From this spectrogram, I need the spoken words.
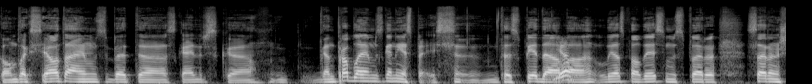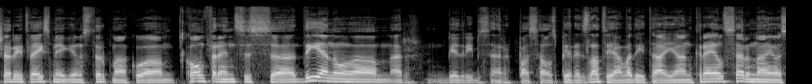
komplekss jautājums, bet uh, skaidrs, ka gan problēmas, gan iespējas. Tas piedāvā. Jā. Lielas paldies jums par sarunu šorīt veiksmīgi jums turpmāko konferences dienu ar biedrības ar pasaules pieredzi Latvijā vadītāju Jānu Kreilu sarunājos.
